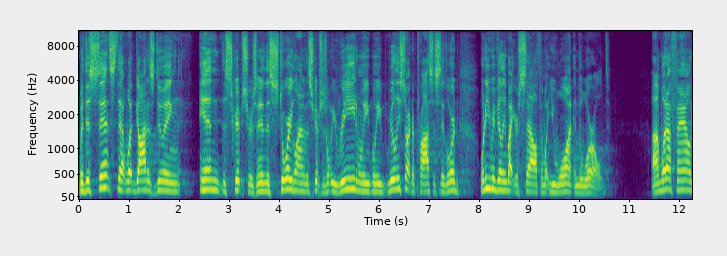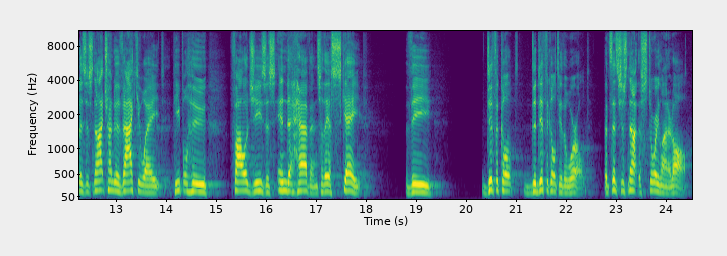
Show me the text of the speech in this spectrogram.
But this sense that what God is doing in the scriptures and in the storyline of the scriptures, what we read when we, when we really start to process, say, Lord, what are you revealing about yourself and what you want in the world? Um, what I've found is it's not trying to evacuate people who follow Jesus into heaven so they escape the difficult, the difficulty of the world. That's, that's just not the storyline at all.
